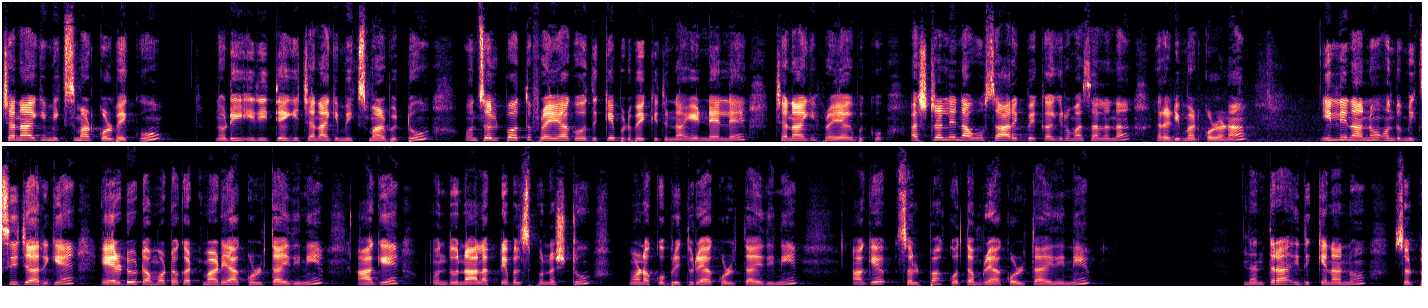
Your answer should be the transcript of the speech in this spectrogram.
ಚೆನ್ನಾಗಿ ಮಿಕ್ಸ್ ಮಾಡ್ಕೊಳ್ಬೇಕು. ನೋಡಿ, ಈ ರೀತಿಯಾಗಿ ಚೆನ್ನಾಗಿ ಮಿಕ್ಸ್ ಮಾಡಿಬಿಟ್ಟು ಒಂದು ಸ್ವಲ್ಪ ಹೊತ್ತು ಫ್ರೈ ಆಗೋದಕ್ಕೆ ಬಿಡಬೇಕು ಇದನ್ನು. ಎಣ್ಣೆಯಲ್ಲೇ ಚೆನ್ನಾಗಿ ಫ್ರೈ ಆಗಬೇಕು. ಅಷ್ಟರಲ್ಲಿ ನಾವು ಸಾರಿಗೆ ಬೇಕಾಗಿರೋ ಮಸಾಲನ ರೆಡಿ ಮಾಡ್ಕೊಳ್ಳೋಣ. ಇಲ್ಲಿ ನಾನು ಒಂದು ಮಿಕ್ಸಿ ಜಾರಿಗೆ ಎರಡು ಟೊಮೊಟೊ ಕಟ್ ಮಾಡಿ ಹಾಕ್ಕೊಳ್ತಾ ಇದ್ದೀನಿ. ಹಾಗೆ ಒಂದು ನಾಲ್ಕು ಟೇಬಲ್ ಸ್ಪೂನಷ್ಟು ಒಣ ಕೊಬ್ಬರಿ ತುರಿ ಹಾಕ್ಕೊಳ್ತಾ ಇದ್ದೀನಿ. ಹಾಗೆ ಸ್ವಲ್ಪ ಕೊತ್ತಂಬರಿ ಹಾಕ್ಕೊಳ್ತಾ ಇದ್ದೀನಿ. ನಂತರ ಇದಕ್ಕೆ ನಾನು ಸ್ವಲ್ಪ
